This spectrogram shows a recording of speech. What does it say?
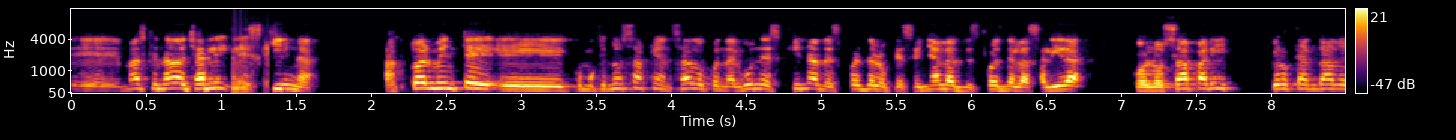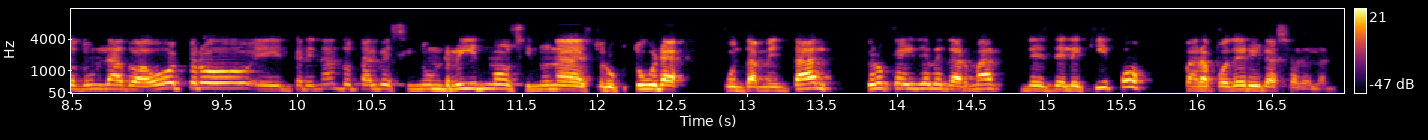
eh, más que nada, Charlie, esquina. Actualmente, eh, como que no se ha afianzado con alguna esquina después de lo que señalas, después de la salida con los Zapari. Creo que han dado de un lado a otro, eh, entrenando tal vez sin un ritmo, sin una estructura fundamental. Creo que ahí debe de armar desde el equipo para poder ir hacia adelante.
